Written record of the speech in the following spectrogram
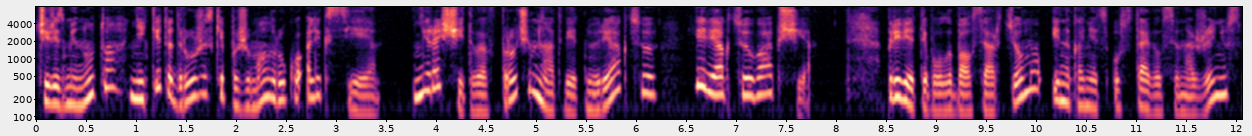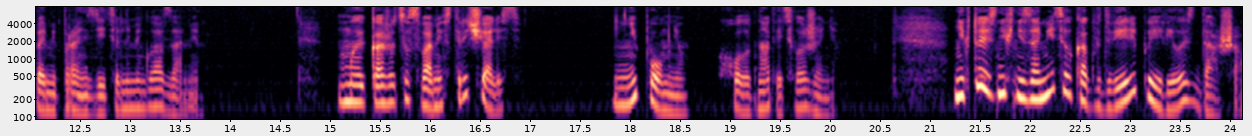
Через минуту Никита дружески пожимал руку Алексея, не рассчитывая, впрочем, на ответную реакцию и реакцию вообще. — Приветливо улыбался Артему и, наконец, уставился на Женю своими пронзительными глазами. «Мы, кажется, с вами встречались». «Не помню», — холодно ответила Женя. Никто из них не заметил, как в двери появилась Даша.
